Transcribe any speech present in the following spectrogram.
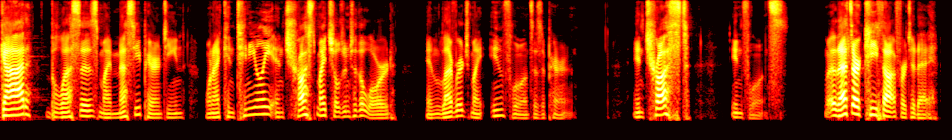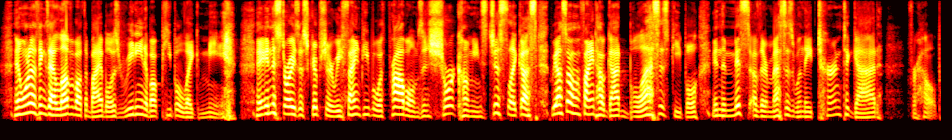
God blesses my messy parenting when I continually entrust my children to the Lord and leverage my influence as a parent. Entrust, influence. That's our key thought for today. And one of the things I love about the Bible is reading about people like me. In the stories of Scripture, we find people with problems and shortcomings just like us. We also find how God blesses people in the midst of their messes when they turn to God for help.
